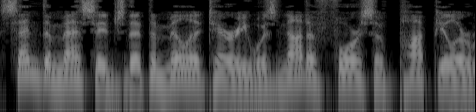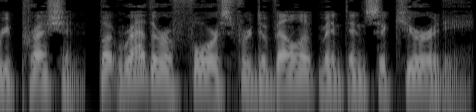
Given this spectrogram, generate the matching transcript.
send the message that the military was not a force of popular repression, but rather a force for development and security."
